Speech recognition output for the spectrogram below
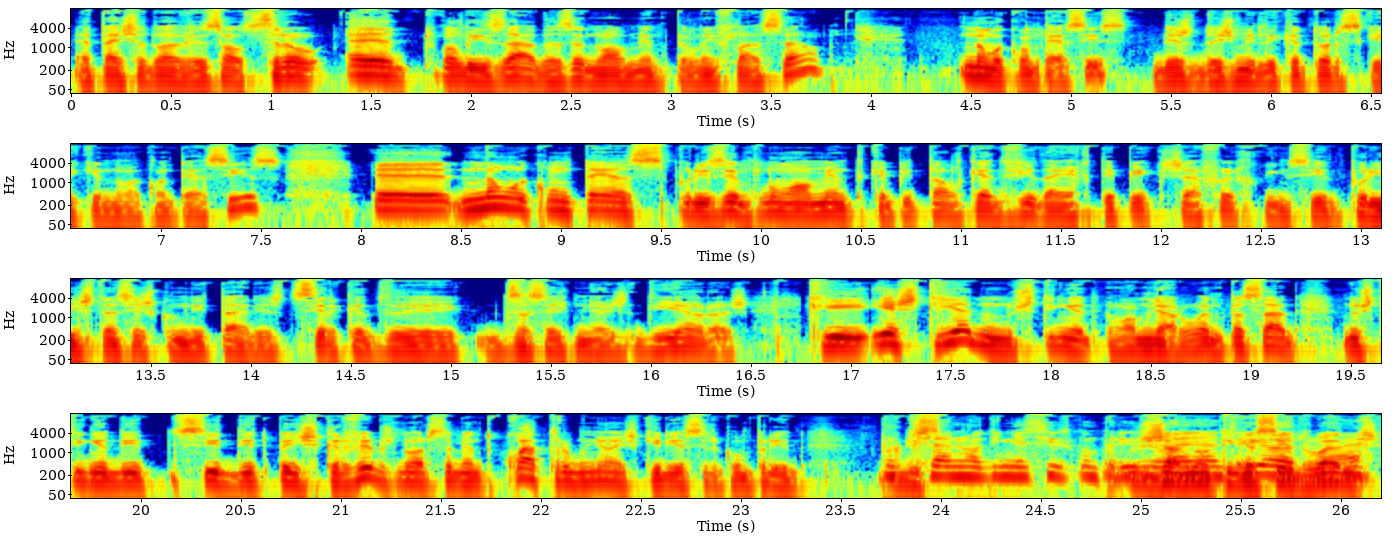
a taxa do audiovisual serão atualizadas anualmente pela inflação. Não acontece isso, desde 2014 que aqui não acontece isso. Eh, não acontece, por exemplo, um aumento de capital que é devido à RTP, que já foi reconhecido por instâncias comunitárias, de cerca de 16 milhões de euros, que este ano nos tinha, ou melhor, o ano passado, nos tinha dito, sido dito para inscrevermos no orçamento 4 milhões que iria ser cumprido porque já não tinha sido cumprido Já não ano tinha anterior, sido não é? antes,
